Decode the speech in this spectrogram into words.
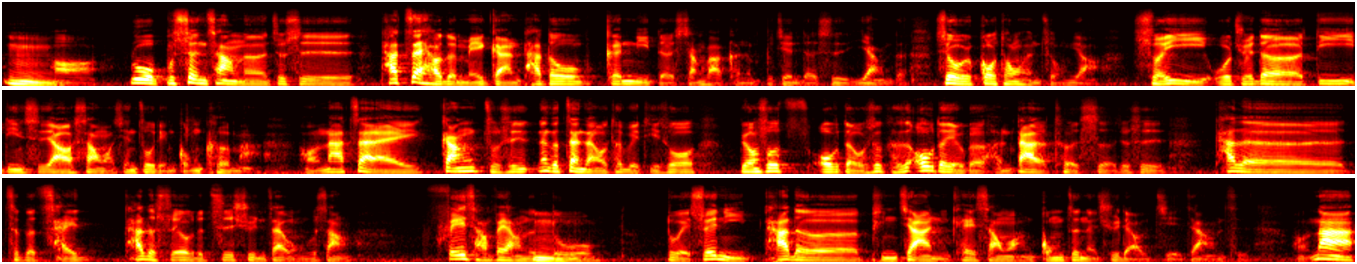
嗯啊。如果不顺畅呢，就是它再好的美感，它都跟你的想法可能不见得是一样的，所以我沟通很重要。所以我觉得第一一定是要上网先做点功课嘛。好，那再来，刚主持人那个站长我特别提说，比方说欧德，我说可是欧德有个很大的特色，就是它的这个财，它的所有的资讯在网络上非常非常的多，嗯、对，所以你它的评价你可以上网很公正的去了解这样子。好，那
